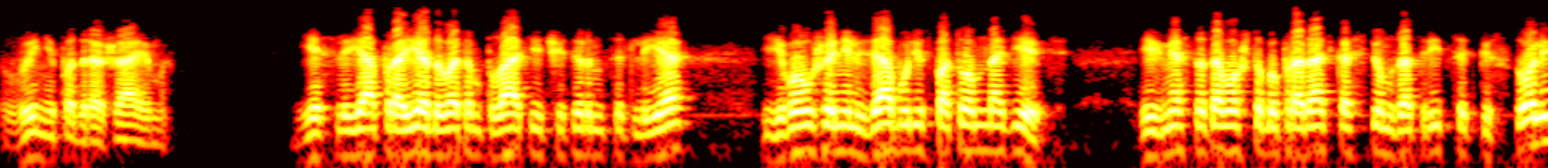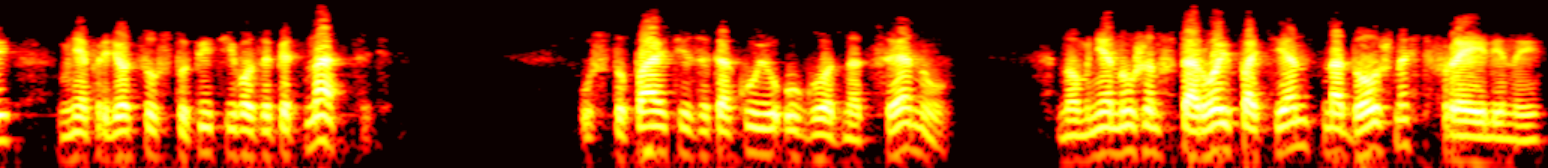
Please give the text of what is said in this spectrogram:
Вы неподражаемы. Если я проеду в этом платье четырнадцать лье, его уже нельзя будет потом надеть, и вместо того, чтобы продать костюм за тридцать пистолей, мне придется уступить его за пятнадцать. Уступайте за какую угодно цену, но мне нужен второй патент на должность фрейлины.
